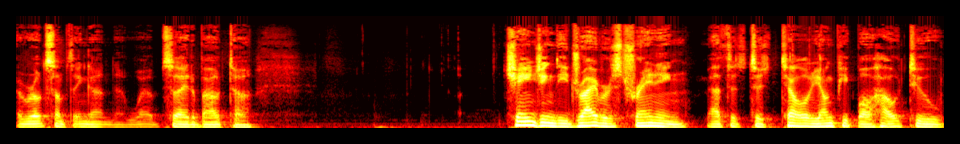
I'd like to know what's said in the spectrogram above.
I wrote something on the website about uh, changing the driver's training methods to tell young people how to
